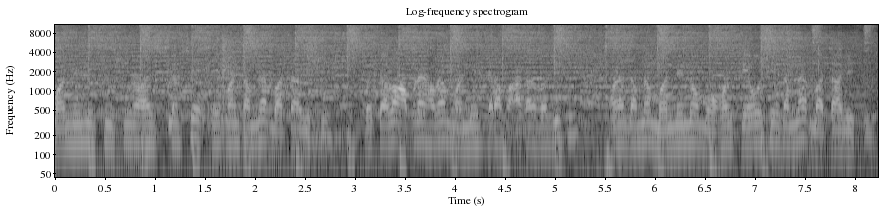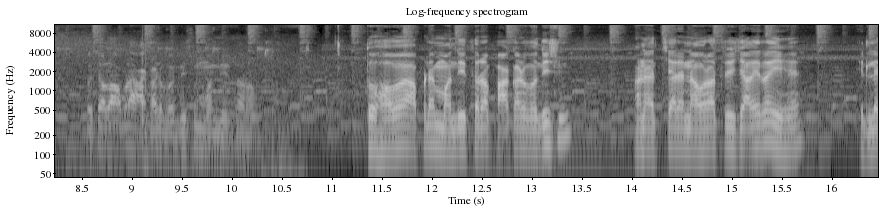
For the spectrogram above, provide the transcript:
મંદિરનું શું શું રહસ્ય છે એ પણ તમને બતાવીશું. તો ચલો આપણે હવે મંદિર તરફ આગળ વધીશું અને તમને મંદિરનો માહોલ કેવો છે એ તમને બતાવીશું. તો ચલો આપણે આગળ વધીશું મંદિર તરફ. તો હવે આપણે મંદિર તરફ આગળ વધીશું અને અત્યારે નવરાત્રિ ચાલી રહી છે એટલે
